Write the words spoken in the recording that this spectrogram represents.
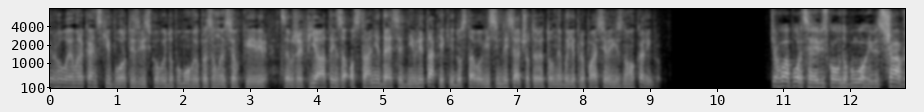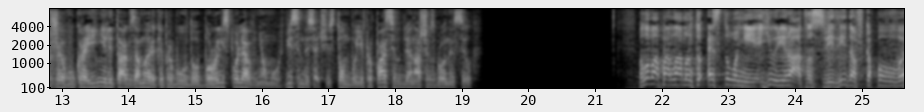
Черговий американський борт із військовою допомогою приземлився в Києві. Це вже п'ятий за останні 10 днів літак, який доставив 84 тонни боєприпасів різного калібру. Чергова порція військової допомоги від США вже в Україні. Літак з Америки прибув до Борисполя. В ньому 86 тонн боєприпасів для наших збройних сил. Голова парламенту Естонії Юрій Ратос відвідав КПВ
